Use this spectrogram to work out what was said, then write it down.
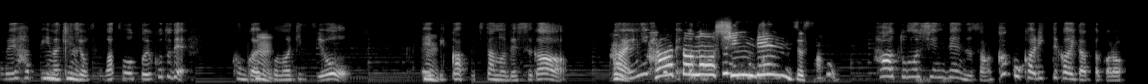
明るいハッピーな記事を探そうということで、今回この記事を、えピックアップしたのですが、はいハートの心電図さん。ハートの心電図さん、過去仮って書いてあったから、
